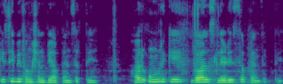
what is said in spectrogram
किसी भी फ़ंक्शन पे आप पहन सकते हैं। हर उम्र के गर्ल्स लेडीज़ सब पहन सकते हैं।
